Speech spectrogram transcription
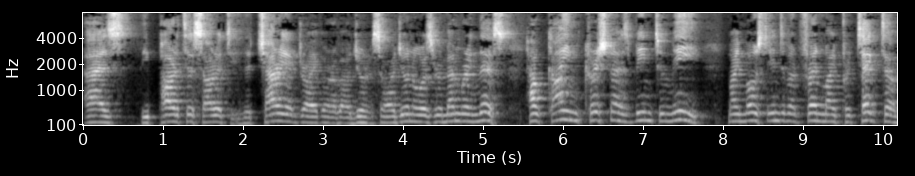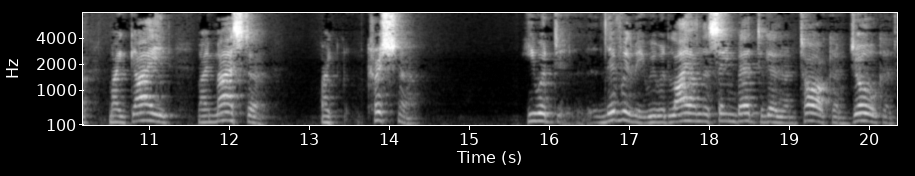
as the Parthasarathi, the chariot driver of Arjuna. So Arjuna was remembering this how kind Krishna has been to me, my most intimate friend, my protector, my guide, my master, my Krishna. He would live with me. We would lie on the same bed together and talk and joke, and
